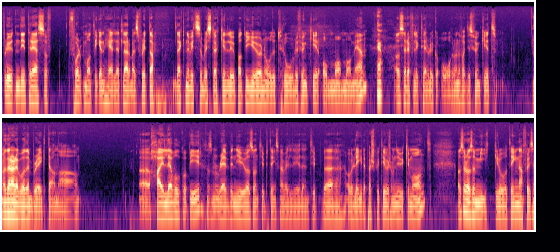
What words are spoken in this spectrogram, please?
Fordi uten de tre så får du på en måte ikke en helhetlig arbeidsflyt. da. Det er ikke noe vits å bli stuck in loop at du gjør noe du tror du funker om og om, om igjen, Ja. og så reflekterer du ikke over om det faktisk funket. Og Der er det både en breakdown av uh, high level-kopier, sånn som revenue og sånne type ting som er veldig i den type uh, over lengre perspektiver som en uke, måned. Og så er det også mikroting, f.eks.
